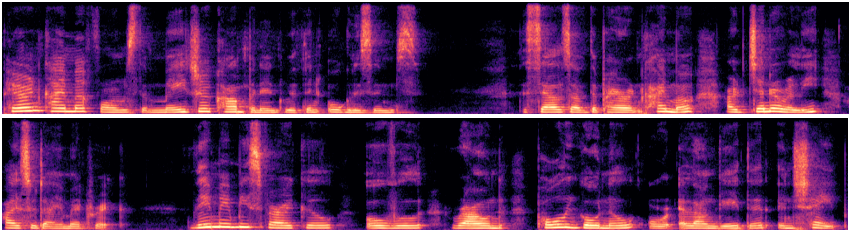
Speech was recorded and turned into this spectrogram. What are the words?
Parenchyma forms the major component within organisms. The cells of the parenchyma are generally isodiametric. They may be spherical, oval, round, polygonal, or elongated in shape.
